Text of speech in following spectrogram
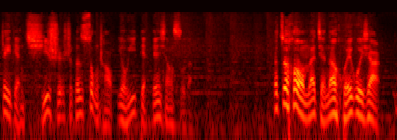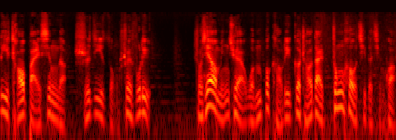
这一点其实是跟宋朝有一点点相似的。那最后，我们来简单回顾一下历朝百姓的实际总税负率。首先要明确，我们不考虑各朝代中后期的情况，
